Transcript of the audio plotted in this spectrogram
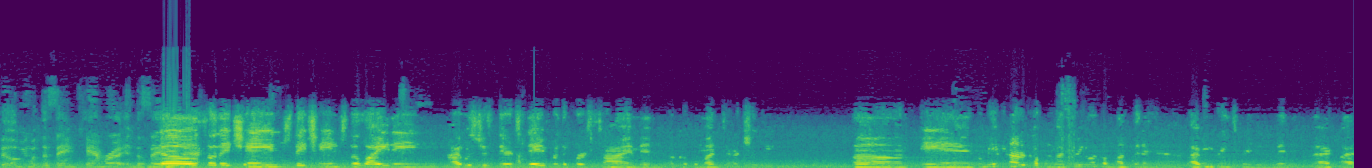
filming with the same camera in the same? No, set? so they changed. They changed the lighting. I was just there today for the first time in a couple months, actually. Um, and or maybe not a couple months, maybe like a month and a half. I haven't green screened in a minute. I, I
